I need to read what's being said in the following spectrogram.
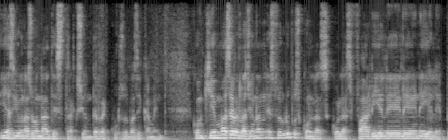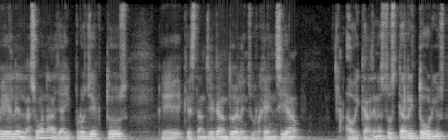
y ha sido una zona de extracción de recursos básicamente. ¿Con quién más se relacionan estos grupos? Con las, con las FARI, el ELN y el EPL en la zona. Allá hay proyectos eh, que están llegando de la insurgencia a ubicarse en estos territorios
